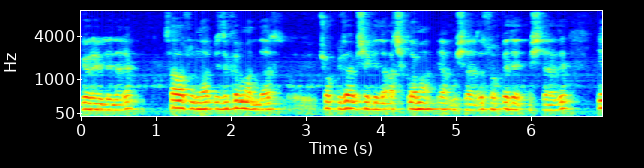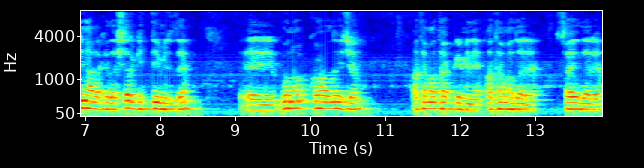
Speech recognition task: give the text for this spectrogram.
görevlilere. Sağ olsunlar bizi kırmadılar. E, Çok güzel bir şekilde açıklama yapmışlardı, sohbet etmişlerdi. Yine arkadaşlar gittiğimizde e, bunu kovalayacağım. Atama takvimini, atamaları, sayıları,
